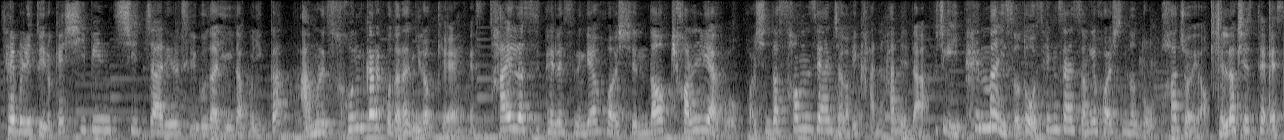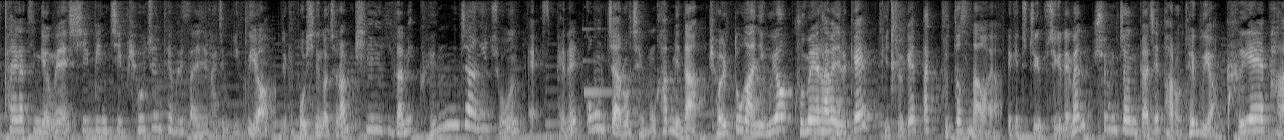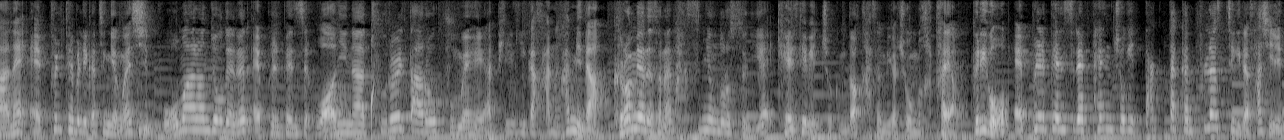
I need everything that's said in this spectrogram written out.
태블릿도 이렇게 10인치짜리를 들고 다니다 보니까 아무래도 손가락보다는 이렇게 스타일러스 펜을 쓰는 게 훨씬 더 편리하고 훨씬 더 섬세한 작업이 가능합니다. 솔직히 이 펜만 있어도 생산성이 훨씬 더 높아져요. 갤럭시 스텝 S8 같은 경우에는 10인치 표준 태블릿 사이즈를 가지고 있고요. 이렇게 보시는 것처럼 필기감이 굉장히 좋은 S펜을 공짜로 제공합니다. 별도가 아니고요. 구매를 하면 이렇게 뒤쪽에 딱 붙어서 나와요. 이렇게 뒤쪽에 붙이게 되면 충전까지 바로 되고요. 그에 반해 애플 태블릿 같은 경우에 15만 원 정도 되는 애플 펜슬 1이나 2를 따로 구매해야 필기가 가능합니다 그런 면에서는 학습 용도로 쓰기에 갤탭이 조금 더 가성비가 좋은 것 같아요. 그리고 애플 펜슬의 펜촉이 딱딱한 플라스틱이라 사실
